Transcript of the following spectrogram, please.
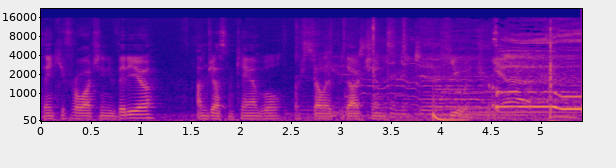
Thank you for watching the video. I'm Justin Campbell, or Steller Productions. Cue intro.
